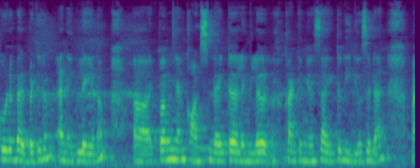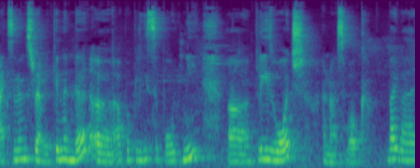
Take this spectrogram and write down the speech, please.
കൂടെ ബെൽബട്ടനും എനേബിൾ ചെയ്യണം. ഇപ്പം ഞാൻ കോൺസ്റ്റന്റ് ആയിട്ട് അല്ലെങ്കിൽ കണ്ടിന്യൂസ് ആയിട്ട് വീഡിയോസ് ഇടാൻ മാക്സിമം ശ്രമിക്കുന്നുണ്ട്. അപ്പോൾ please support me please watch Anna's walk bye bye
